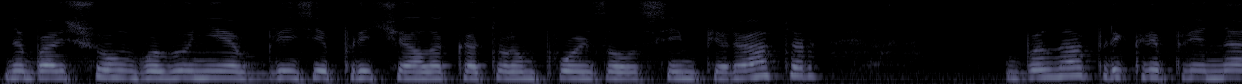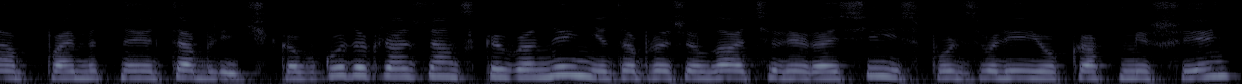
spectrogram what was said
на большом валуне вблизи причала, которым пользовался император, была прикреплена памятная табличка. В годы гражданской войны недоброжелатели России использовали ее как мишень,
